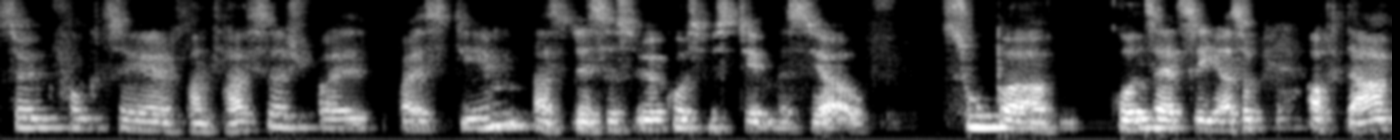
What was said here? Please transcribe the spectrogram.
Sync funktioniert fantastisch bei, bei Steam. Also dieses Ökosystem ist ja auch super grundsätzlich. Also auch da,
